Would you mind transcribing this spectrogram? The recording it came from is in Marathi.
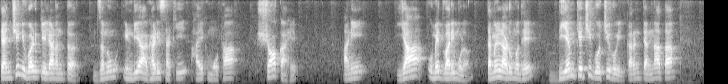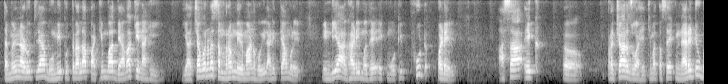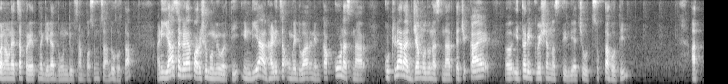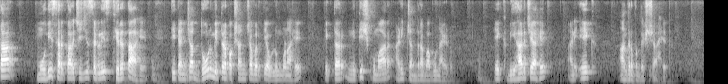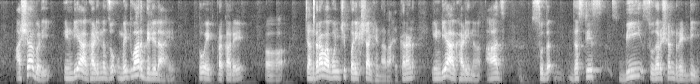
त्यांची निवड केल्यानंतर जणू इंडिया आघाडीसाठी हा एक मोठा शॉक आहे. आणि या उमेदवारीमुळं तमिळनाडूमध्ये डी एम केची गोची होईल कारण त्यांना आता तमिळनाडूतल्या भूमिपुत्राला पाठिंबा द्यावा की नाही याच्यावरनं संभ्रम निर्माण होईल आणि त्यामुळे इंडिया आघाडीमध्ये एक मोठी फूट पडेल असा एक प्रचार जो आहे किंवा तसं एक नॅरेटिव्ह बनवण्याचा प्रयत्न गेल्या दोन दिवसांपासून चालू होता. आणि या सगळ्या पार्श्वभूमीवरती इंडिया आघाडीचा उमेदवार नेमका कोण असणार कुठल्या राज्यामधून असणार त्याची काय इतर इक्वेशन असतील याची उत्सुकता होती. आत्ता मोदी सरकारची जी सगळी स्थिरता आहे ती त्यांच्या दोन मित्रपक्षांच्यावरती अवलंबून आहे. एकतर नितीश कुमार आणि चंद्राबाबू नायडू. एक बिहारचे आहेत आणि एक आंध्र प्रदेशचे आहेत. अशा वेळी इंडिया आघाडीनं जो उमेदवार दिलेला आहे तो एक प्रकारे चंद्राबाबूंची परीक्षा घेणार आहे. कारण इंडिया आघाडीनं आज सुद जस्टिस बी सुदर्शन रेड्डी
